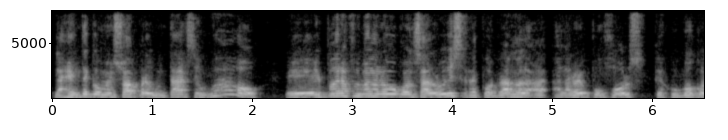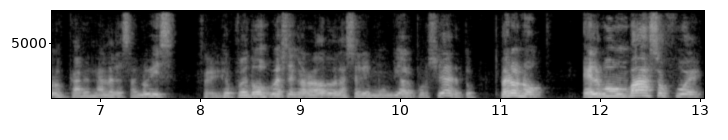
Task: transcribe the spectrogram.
la gente comenzó a preguntarse, wow, eh, él podrá firmar de nuevo con San Luis, recordando a- al Albert Pujols que jugó con los Cardenales de San Luis, Sí. que fue dos veces ganador de la Serie Mundial, por cierto. Pero no, el bombazo fue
